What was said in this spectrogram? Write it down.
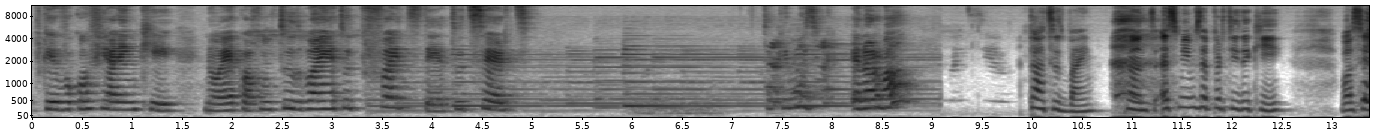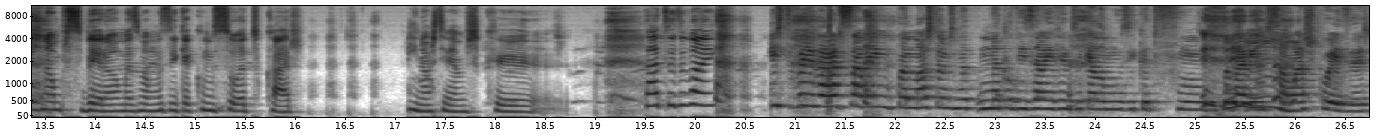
porque eu vou confiar em quê? Não é? Corre-me tudo bem, é tudo perfeito, é tudo certo. Está aqui música. É normal? Está tudo bem. Pronto, assumimos a partir daqui. Vocês não perceberam, mas uma música começou a tocar e nós tivemos que. Está tudo bem. Isto veio dar, sabem, quando nós estamos na, na, televisão e vemos aquela música de fundo para dar emoção às coisas.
